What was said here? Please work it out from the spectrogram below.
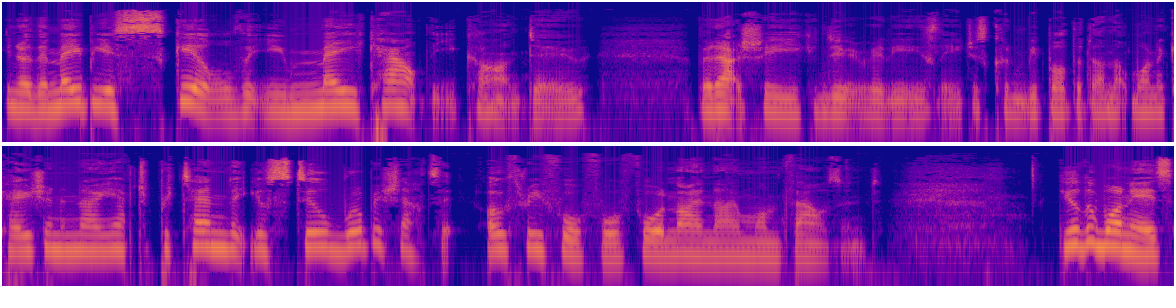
You know, there may be a skill that you make out that you can't do, but actually you can do it really easily. You just couldn't be bothered on that one occasion, and now you have to pretend that you're still rubbish at it. Oh three four four four nine nine one thousand. The other one is,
